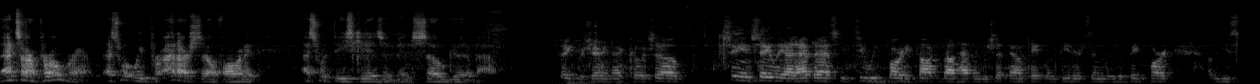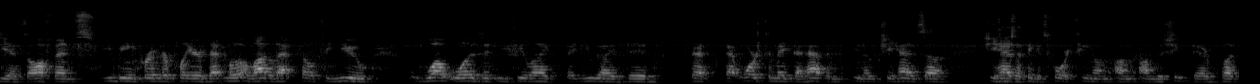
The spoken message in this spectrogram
That's our program. That's what we pride ourselves on, and that's what these kids have been so good about. Thank you for sharing that, Coach. Uh, Shane Shaylee, I'd have to ask you too. We've already talked about having to shut down Kaitlin Peterson was a big part of UCF's offense. You being perimeter players, that a lot of that fell to you. What was it you feel like that you guys did that that worked to make that happen? You know, she has uh, she has I think it's 14 on, on, on the sheet there, but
